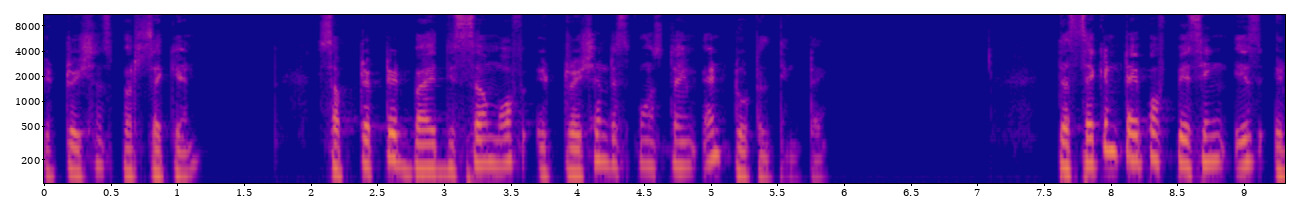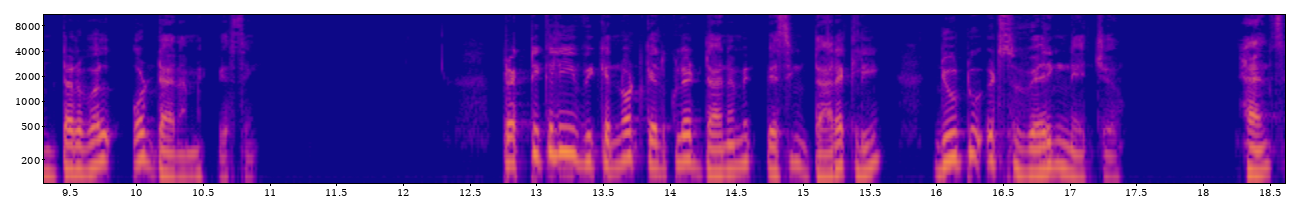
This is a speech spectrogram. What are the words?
iterations per second subtracted by the sum of iteration response time and total think time. The second type of pacing is interval or dynamic pacing. Practically, we cannot calculate dynamic pacing directly due to its varying nature. Hence,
